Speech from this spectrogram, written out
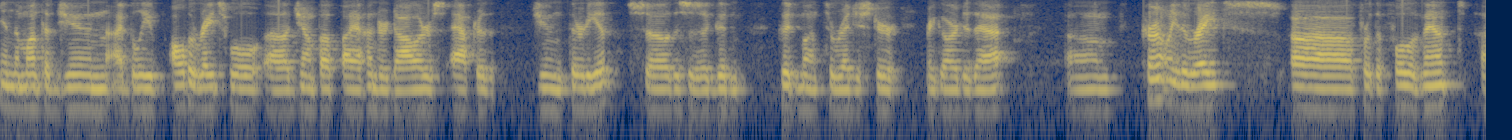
in the month of June, I believe all the rates will uh, jump up by $100 after the June 30th. So this is a good good month to register in regard to that. Um, currently, the rates uh, for the full event uh,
